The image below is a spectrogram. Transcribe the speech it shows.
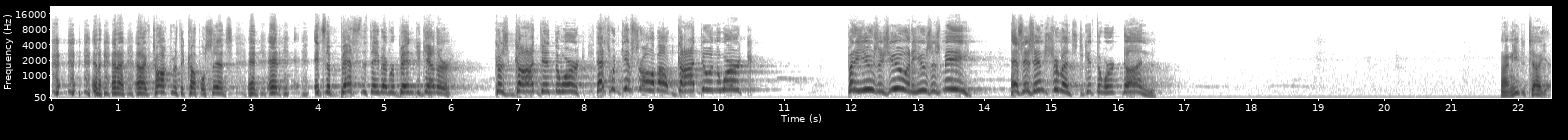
And, and, I, and I've talked with a couple since, and, and it's the best that they've ever been together because God did the work. That's what gifts are all about God doing the work. But He uses you and He uses me as His instruments to get the work done. I need to tell you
